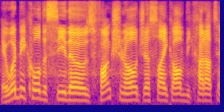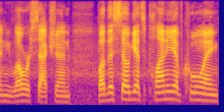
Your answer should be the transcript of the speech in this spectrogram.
It would be cool to see those functional just like all the cutouts in the lower section, but this still gets plenty of cooling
